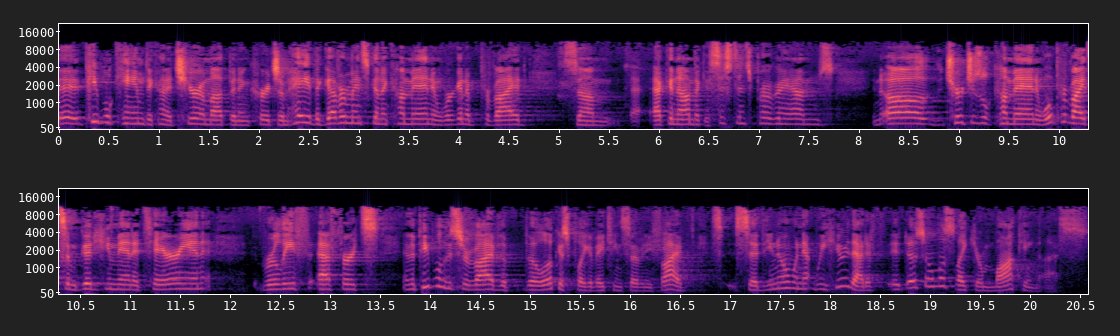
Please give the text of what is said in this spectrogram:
uh, people came to kind of cheer him up and encourage him hey, the government's going to come in and we're going to provide some economic assistance programs. And oh, the churches will come in and we'll provide some good humanitarian relief efforts. And the people who survived the, the locust plague of 1875 said, you know, when we hear that, it, it's almost like you're mocking us.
